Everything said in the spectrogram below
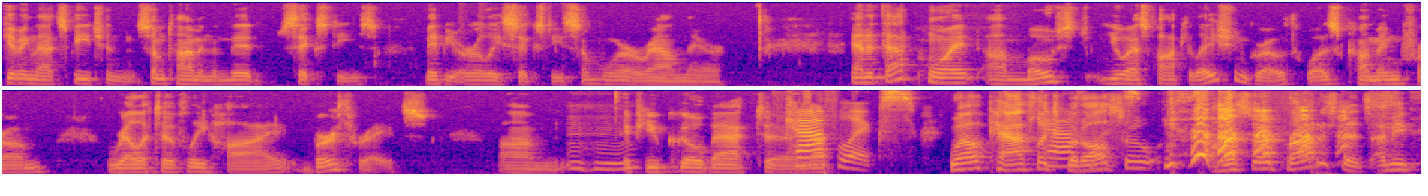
giving that speech in sometime in the mid '60s maybe early 60s, somewhere around there. And at that point, uh, most U.S. population growth was coming from relatively high birth rates. Um, mm-hmm. If you go back to Catholics, not, well, Catholics, Catholics, but also also Protestants. I mean,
